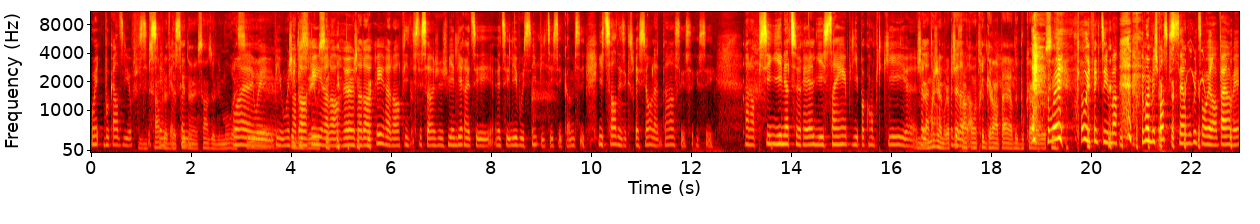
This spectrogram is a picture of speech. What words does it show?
Oui, Boucardiouf. Il me semble doté d'un sens de l'humour ouais, assez. Oui, oui. Puis moi, j'adore rire, alors. Euh, j'adore rire, alors. Puis c'est ça, je, viens de lire un de ses, un de ses livres aussi, puis c'est comme. Il te sort des expressions là-dedans, c'est alors, puis il est naturel, il est simple, il n'est pas compliqué. Euh, je ben, moi, j'aimerais peut-être rencontrer le grand-père de Boucard aussi. oui, oui, effectivement. moi, mais je pense qu'il se sert beaucoup de son grand-père. Mais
